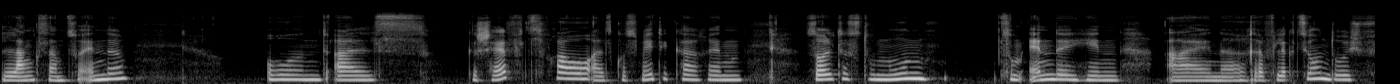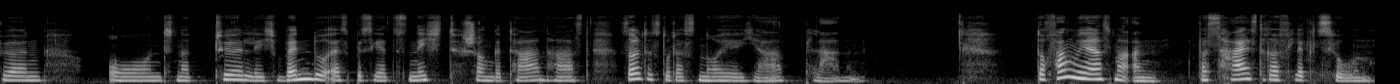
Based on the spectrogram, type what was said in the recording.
langsam zu Ende. Und als Geschäftsfrau, als Kosmetikerin solltest du nun zum Ende hin eine Reflexion durchführen und natürlich, wenn du es bis jetzt nicht schon getan hast, solltest du das neue Jahr planen. Doch fangen wir erstmal an. Was heißt Reflexion?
